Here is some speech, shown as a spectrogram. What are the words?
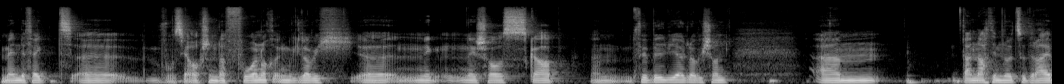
im Endeffekt, äh, wo es ja auch schon davor noch irgendwie, glaube ich, eine äh, ne, ne Chance gab, ähm, für Bilbia, glaube ich schon. Ähm, dann nach dem 0 zu 3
